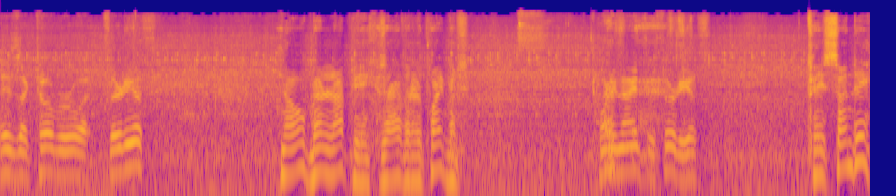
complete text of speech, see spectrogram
Today's October, what, 30th? No, better not be, because I have an appointment. 29th or 30th? Today's Sunday?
